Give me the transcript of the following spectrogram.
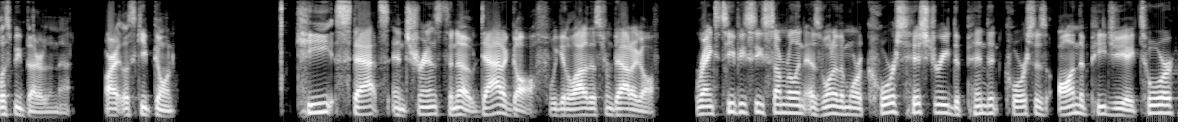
Let's be better than that. All right, let's keep going. Key stats and trends to know. Data Golf. We get a lot of this from Data Golf. Ranks TPC Summerlin as one of the more course history dependent courses on the PGA Tour.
